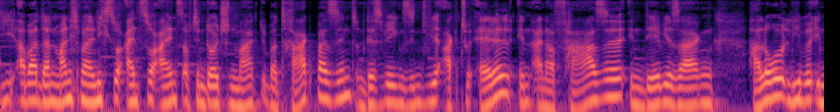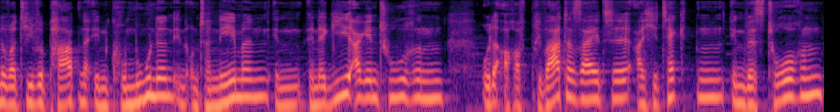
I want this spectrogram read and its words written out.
die aber dann manchmal nicht so eins zu eins auf den deutschen Markt übertragbar sind. Und deswegen sind wir aktuell in einer Phase, in der wir sagen, hallo, liebe innovative Partner in Kommunen, in Unternehmen, in Energieagenturen oder auch auf privater Seite, Architekten, Investoren,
